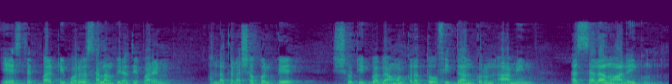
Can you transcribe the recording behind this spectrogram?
এই ইস্তেকবারটি পরেও সালাম ফিরাতে পারেন। আল্লাহ তালা সকলকে সঠিকভাবে আমল করা তৌফিক দান করুন, আমিন। আসসালামু আলাইকুম।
